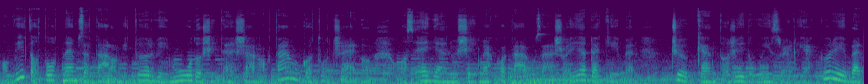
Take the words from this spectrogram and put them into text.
a vitatott nemzetállami törvény módosításának támogatottsága az egyenlőség meghatározása érdekében csökkent a zsidó-izraeliek körében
